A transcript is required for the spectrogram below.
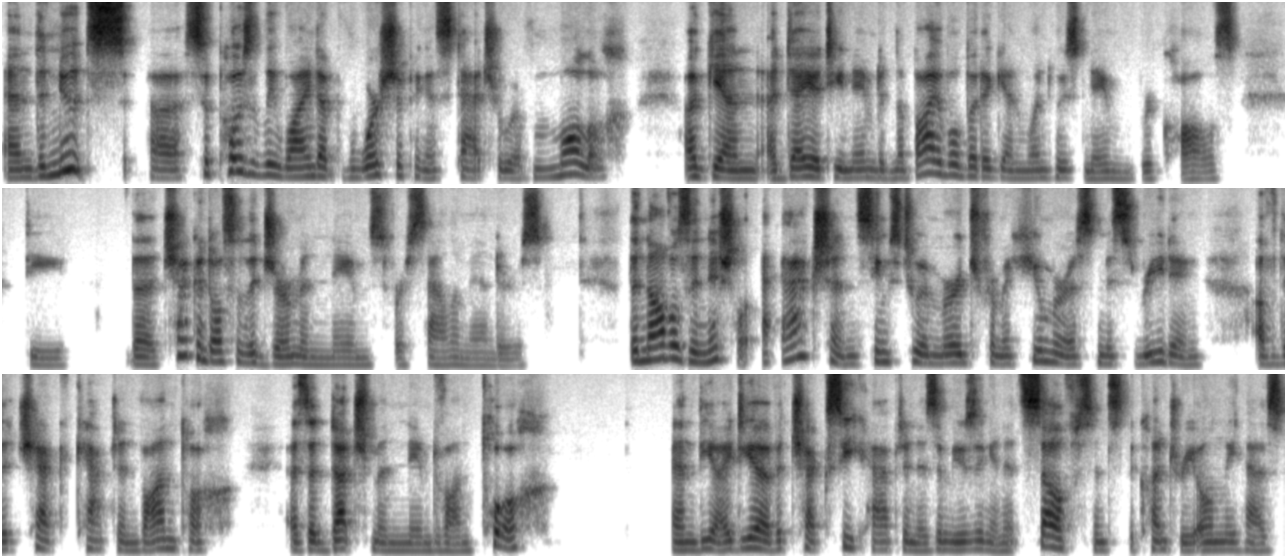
And the newts uh, supposedly wind up worshiping a statue of Moloch, again, a deity named in the Bible, but again, one whose name recalls the, the Czech and also the German names for salamanders. The novel's initial action seems to emerge from a humorous misreading of the Czech Captain Vantoch as a Dutchman named Van Toch. And the idea of a Czech sea captain is amusing in itself, since the country only has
